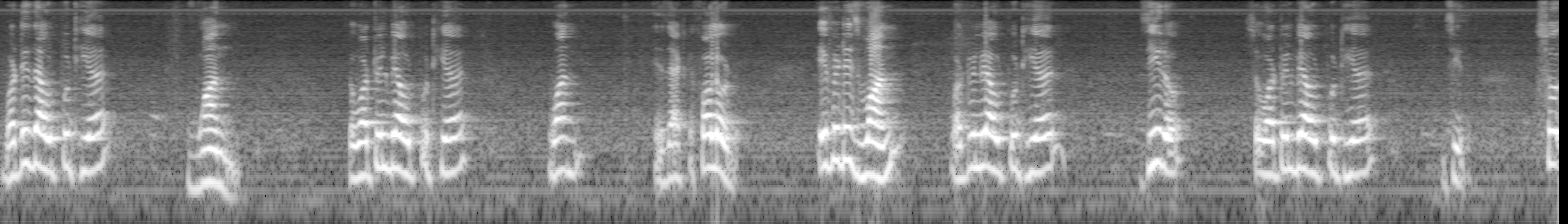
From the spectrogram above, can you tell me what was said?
what is the output here? 1. So what will be output here? 1 is that followed. If it is 1 what will be output here? 0. So what will be output here? 0. So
